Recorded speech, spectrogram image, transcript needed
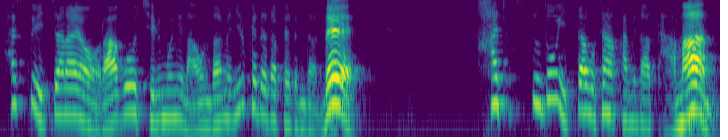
할 수도 있잖아요. 라고 질문이 나온다면 이렇게 대답해야 됩니다. 네. 할 수도 있다고 생각합니다. 다만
